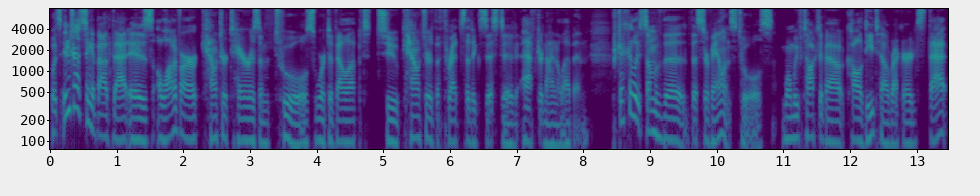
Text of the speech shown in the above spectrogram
What's interesting about that is a lot of our counterterrorism tools were developed to counter the threats that existed after 9-11, particularly some of the, the surveillance tools. When we've talked about call detail records, that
